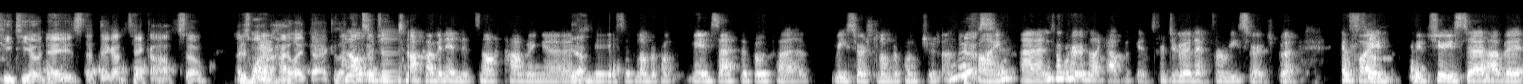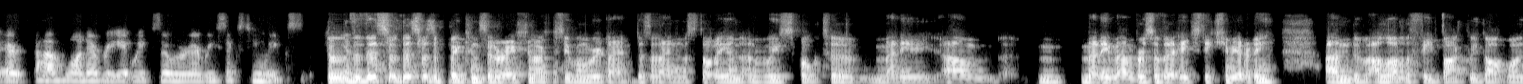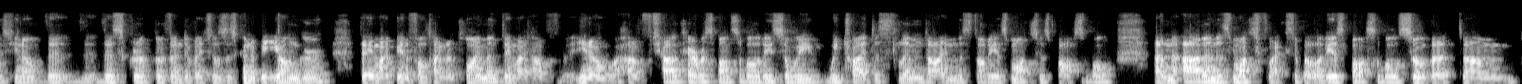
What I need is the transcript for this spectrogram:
PTO days that they got to take off. So I just wanted to highlight that because I And also that- just not coming in, it's not having a Yeah. invasive lumbar puncture. Me and Seth have both had researched lumbar punctures and they're Yes. fine. And we're like advocates for doing it for research, but if I could choose to have it, or have one every eight weeks over every sixteen weeks. So Yeah. this was this was a big consideration actually when we were designing the study, and, and we spoke to many um, m- many members of the HD community, and a lot of the feedback we got was, you know, the, the this group of individuals is going to be younger, they might be in full time employment, they might have you know have childcare responsibilities. So we we tried to slim down the study as much as possible, and add in as much flexibility as possible, so that. Um,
